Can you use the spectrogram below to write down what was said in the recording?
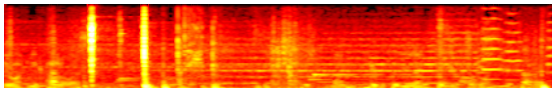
You want you paddle us. One here to put your nose, put your pole under your side.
